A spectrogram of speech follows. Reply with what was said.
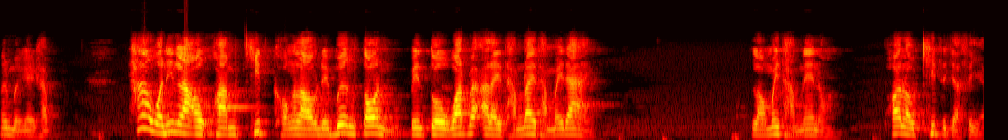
มันเหมือนกันครับ ถ้าวันนี้เราเอาความคิดของเราในเบื้องต้น เป็นตัววัดว่าอะไรทำได้ทำไม่ได้ เราไม่ทำแน่นอน เพราะเราคิดจะเสีย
